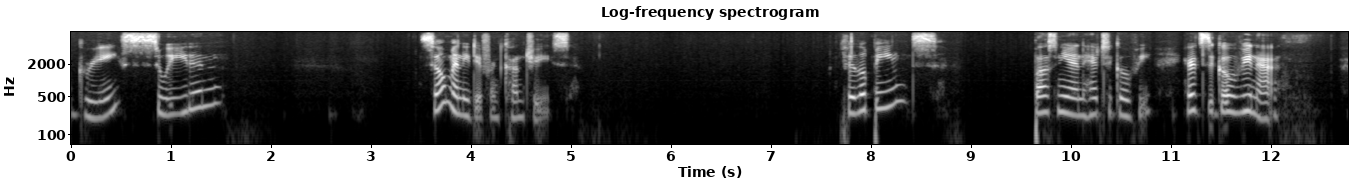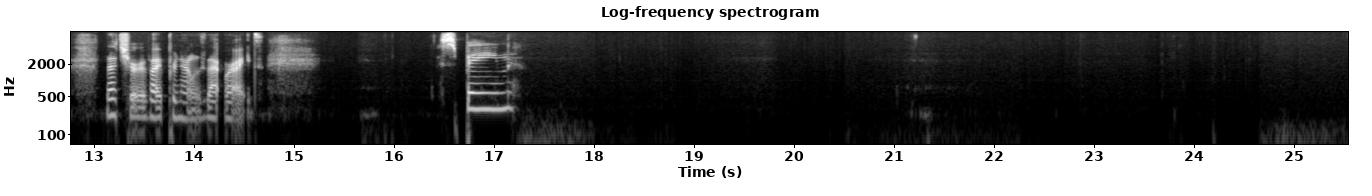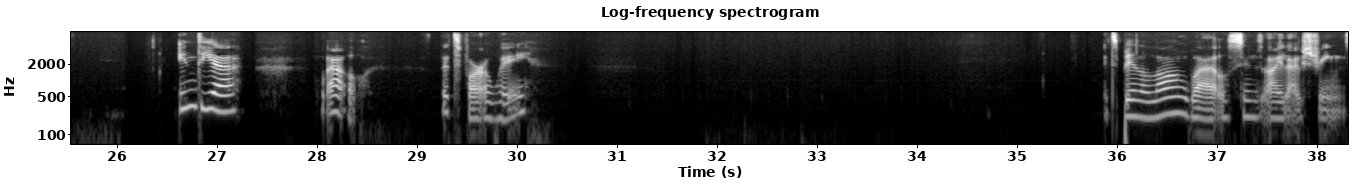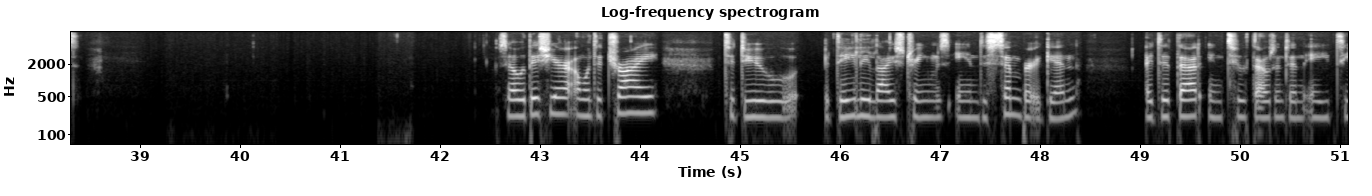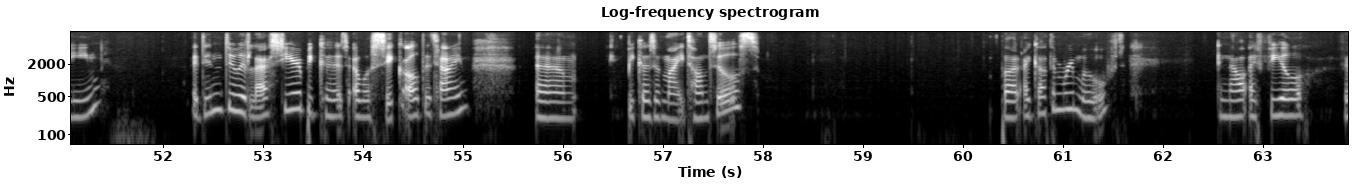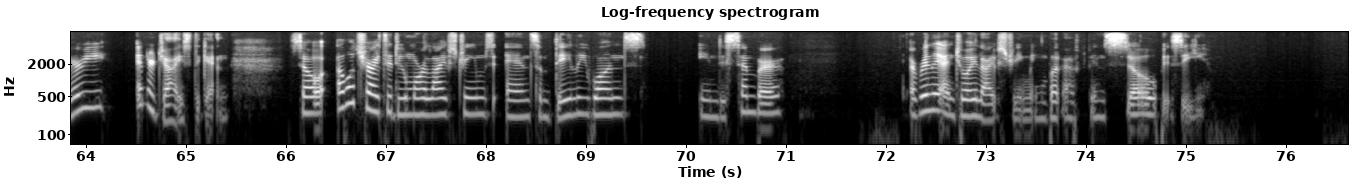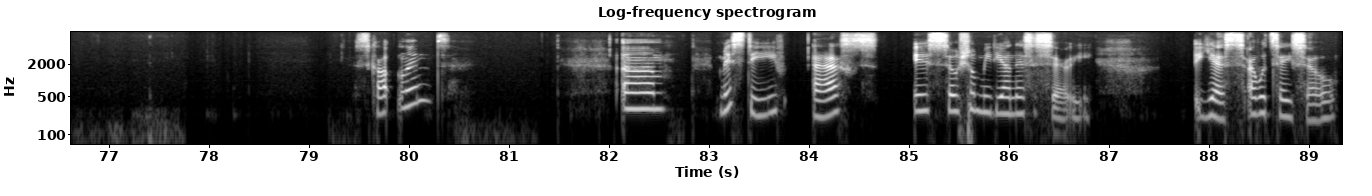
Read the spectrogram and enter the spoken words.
Greece, Sweden, so many different countries. Philippines, Bosnia and Herzegovina. Herzegovina. Not sure if I pronounced that right. Spain. India. Wow, that's far away. It's been a long while since I live streamed. So this year I want to try to do daily live streams in December again. I did that in 2018. I didn't do it last year because I was sick all the time um, because of my tonsils. But I got them removed and now I feel very energized again. So I will try to do more live streams and some daily ones in December. I really enjoy live streaming, but I've been so busy. Scotland. Um, Steve asks, is social media necessary? Yes, I would say so.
